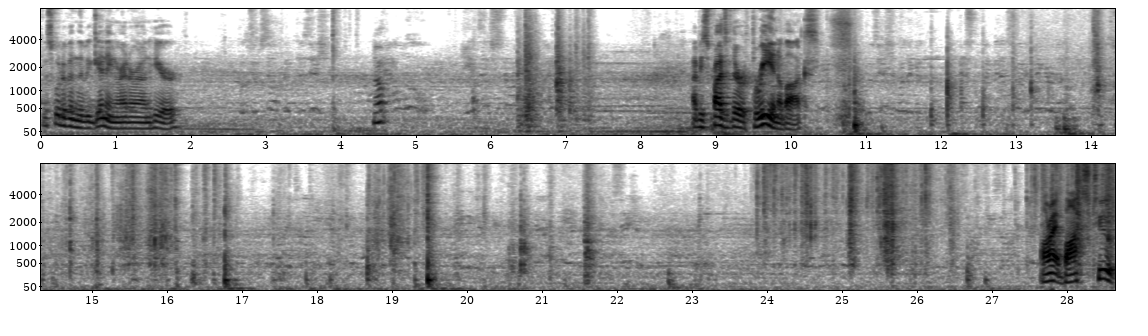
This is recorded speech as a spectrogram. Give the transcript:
This would have been the beginning right around here. Nope. I'd be surprised if there were three in a box. All right, box two.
